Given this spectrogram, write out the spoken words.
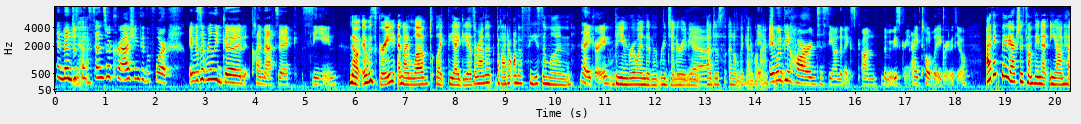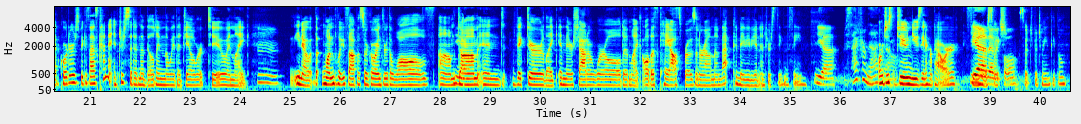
and then just Yeah. like sends her crashing through the floor. It was a really good climactic scene. no, it was great, and I loved like the ideas around it. But I don't want to see someone I agree. being ruined and regenerating. Yeah. I just I don't think I'd want to. Actually it would be hard to see on the big sc- on the movie screen. I totally agree with you. I think maybe actually something at EON headquarters because I was kind of interested in the building and the way the jail worked too, and like you know the one police officer going through the walls, um, Yeah. Dom and Victor like in their shadow world, and like all this chaos frozen around them. That could maybe be an interesting scene, Yeah. Aside from that, or just June using her power. Yeah, her that'd be cool. Switch between people.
